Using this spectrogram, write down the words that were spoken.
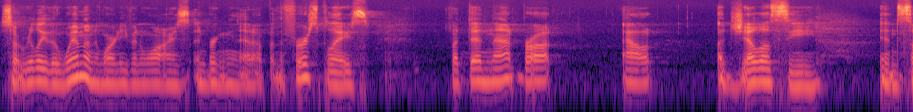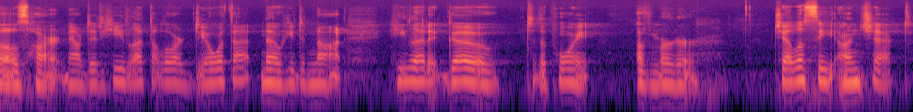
So really, the women weren't even wise in bringing that up in the first place. But then that brought out a jealousy in Saul's heart. Now, did he let the Lord deal with that? No, he did not. He let it go to the point of murder. Jealousy unchecked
